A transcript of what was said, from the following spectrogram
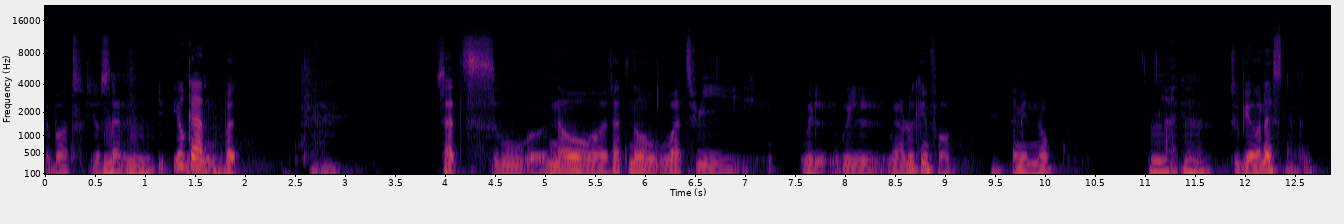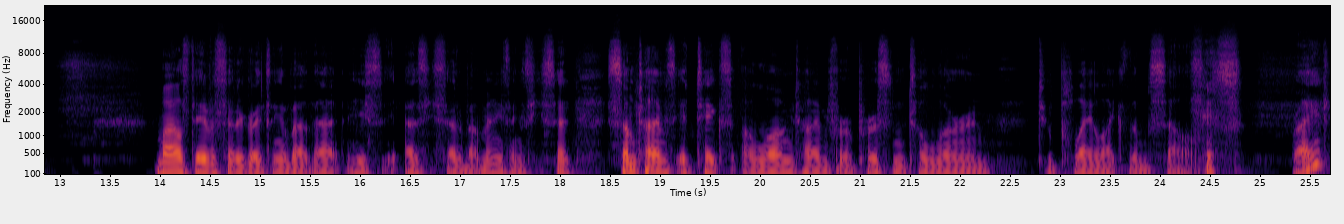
about yourself. You, you can, but that's w- no that's no what we will will we are looking for. I mean, no. Like, uh, to be honest, Miles Davis said a great thing about that. He's, as he said about many things, he said, sometimes it takes a long time for a person to learn to play like themselves. right?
